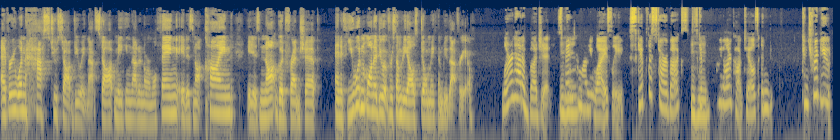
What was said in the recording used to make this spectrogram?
everyone has to stop doing that. Stop making that a normal thing. It is not kind. It is not good friendship. And if you wouldn't want to do it for somebody else, don't make them do that for you. Learn how to budget. Spend mm-hmm. your money wisely. Skip the Starbucks, mm-hmm. skip $20 cocktails, and contribute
